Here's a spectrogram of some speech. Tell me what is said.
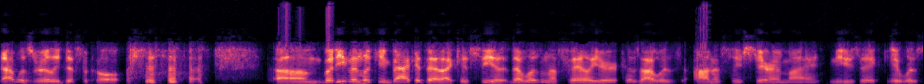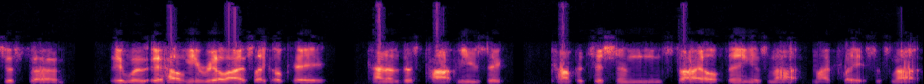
That was really difficult. um, but even looking back at that, I could see it, that wasn't a failure because I was honestly sharing my music. It was just uh, it was it helped me realize like okay, kind of this pop music competition style thing is not my place. It's not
